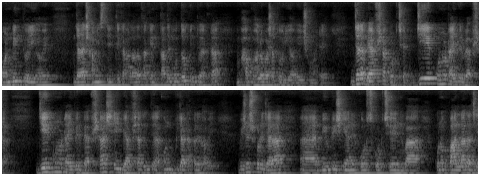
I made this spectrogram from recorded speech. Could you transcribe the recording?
বন্ডিং তৈরি হবে। যারা স্বামী স্ত্রীর থেকে আলাদা থাকেন, তাদের মধ্যেও কিন্তু একটা ভাব ভালোবাসা তৈরি হবে এই সময়টায়। যারা ব্যবসা করছেন, যে কোনো টাইপের ব্যবসা, যে কোনো টাইপের ব্যবসা, সেই ব্যবসা কিন্তু এখন বিরাট আকারে হবে। বিশেষ করে যারা বিউটিশিয়ানের কোর্স করছেন বা কোনো পার্লার আছে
